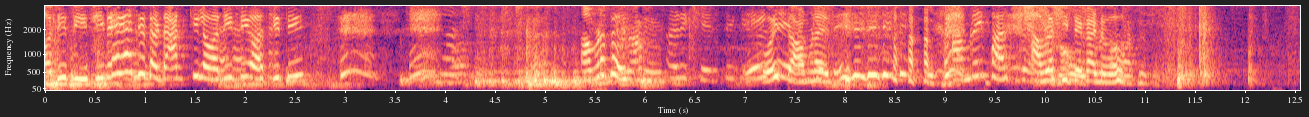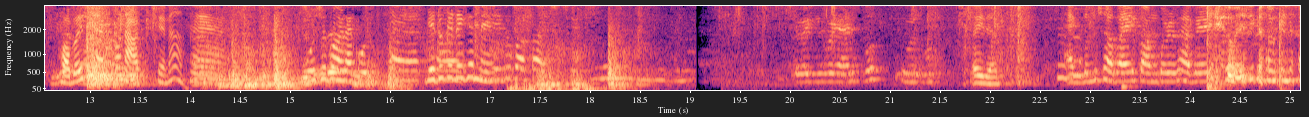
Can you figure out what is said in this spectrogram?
অদিতি চিনে গেছে তো? ডাকছিল অদিতি অদিতি। আমরা তো এসছি। ওই তো আমরা এসছি। আমরাই ফার্স্ট আমরা শীতে কাটবো। সবাই তো এখন আসছে না? হ্যাঁ। বসে পড় এখন। জেঠুকে দেখে নে। এই দেখ। একদম সবাই কম করে খাবে বেশি খাবে না।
